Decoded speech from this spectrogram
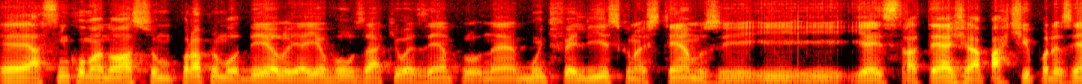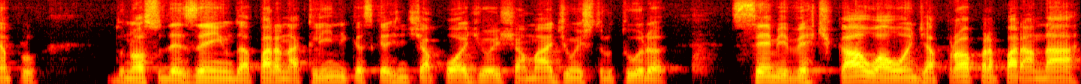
é, assim como o nosso próprio modelo, e aí eu vou usar aqui o exemplo né, muito feliz que nós temos e, e, e a estratégia a partir, por exemplo, do nosso desenho da Paraná Clínicas, que a gente já pode hoje chamar de uma estrutura semi-vertical, onde a própria Paraná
